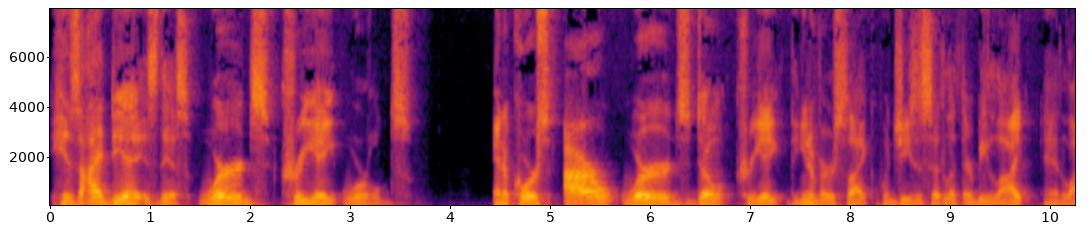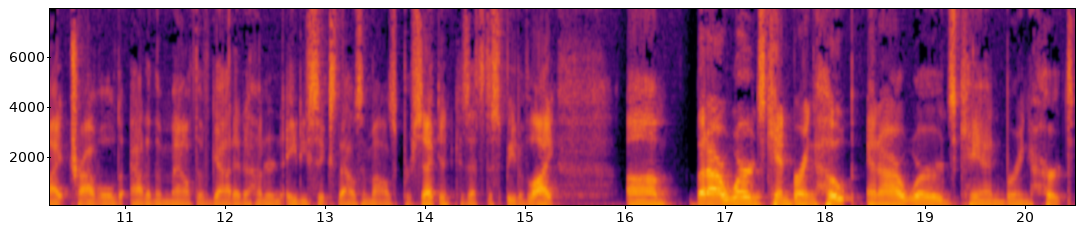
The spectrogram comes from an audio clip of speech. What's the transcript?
his idea is this words create worlds. And of course, our words don't create the universe, like when Jesus said, Let there be light, and light traveled out of the mouth of God at 186,000 miles per second, because that's the speed of light. Um, but our words can bring hope, and our words can bring hurt.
